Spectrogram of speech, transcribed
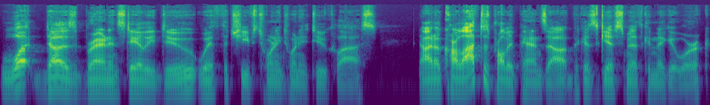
what does Brandon Staley do with the Chiefs 2022 class? Now, I know Karlaftis probably pans out because Gift Smith can make it work,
